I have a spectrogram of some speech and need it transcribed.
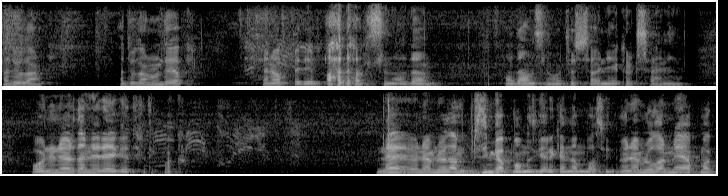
Hadi ulan. Hadi ulan onu da yap. Sen affedeyim. Adamsın adam. Adamsın 30 saniye 40 saniye. Oyunu nereden nereye getirdik bak. Ne önemli olan bizim yapmamız gerekenden bahsedin. Önemli olan ne yapmak?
